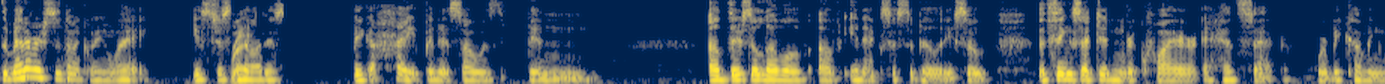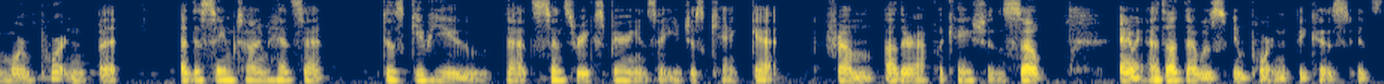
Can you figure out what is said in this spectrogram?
the metaverse is not going away. It's just Right. not as big a hype, and it's always been. Uh, there's a level of, of inaccessibility. So the things that didn't require a headset were becoming more important, but at the same time, headset does give you that sensory experience that you just can't get from other applications. So anyway, I thought that was important because it's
